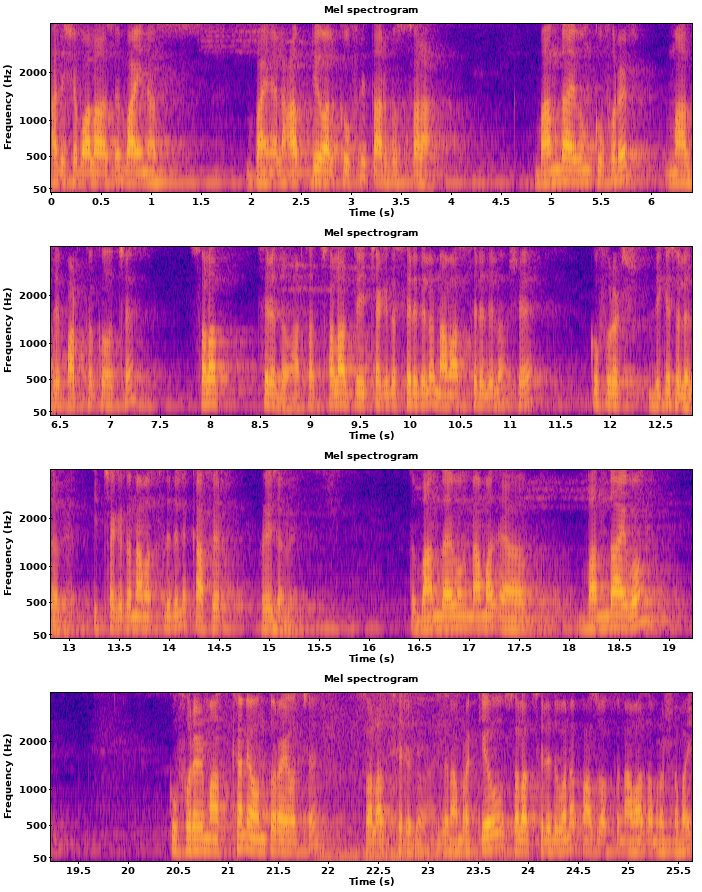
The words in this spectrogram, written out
হাদিসে বলা আছে, বাইনাস, বাইনাল আব্দি আল কুফরি তারকুস সালা। বান্দা এবং কুফরের মাঝে পার্থক্য হচ্ছে সলাৎ ছেড়ে দেওয়া। অর্থাৎ সলাৎ যে ইচ্ছাকৃত ছেড়ে দিল, নামাজ ছেড়ে দিল, সে কুফরের দিকে চলে যাবে। ইচ্ছাকৃত নামাজ ছেড়ে দিলে কাফের হয়ে যাবে। তো বান্দা এবং নামাজ বান্দা এবং কুফরের মাঝখানে অন্তরায় হচ্ছে সলাদ ছেড়ে দেওয়া। এই আমরা কেউ সলাদ ছেড়ে দেবো না, পাঁচ ওয়াক্ত নামাজ আমরা সবাই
